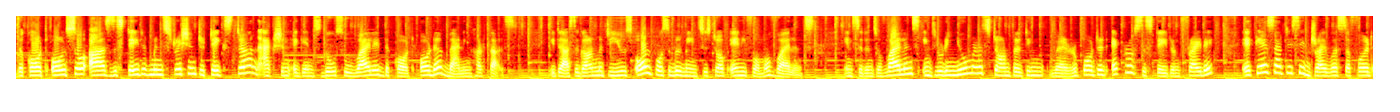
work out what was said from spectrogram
The court also asked the state administration to take stern action against those who violate the court order banning hartals. It asked the government to use all possible means to stop any form of violence. Incidents of violence, including numerous stone pelting, were reported across the state on Friday. A KSRTC driver suffered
